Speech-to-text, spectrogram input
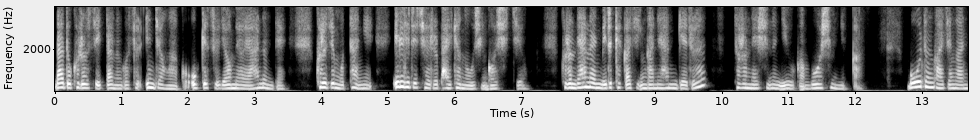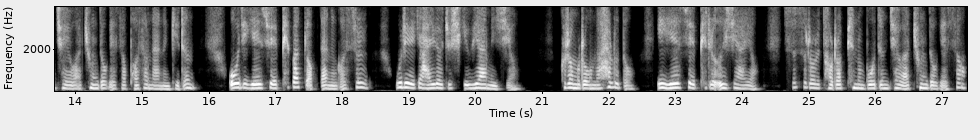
나도 그럴 수 있다는 것을 인정하고 옷깃을 여며야 하는데 그러지 못하니 일일이 죄를 밝혀놓으신 것이지요. 그런데 하나님 이렇게까지 인간의 한계를 드러내시는 이유가 무엇입니까? 모든 가증한 죄와 중독에서 벗어나는 길은 오직 예수의 피밖에 없다는 것을 우리에게 알려주시기 위함이지요. 그러므로 오늘 하루도 이 예수의 피를 의지하여 스스로를 더럽히는 모든 죄와 중독에서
